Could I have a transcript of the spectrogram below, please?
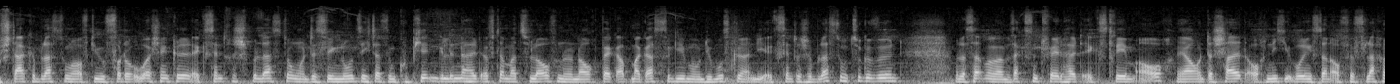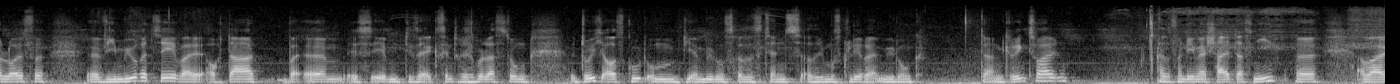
starke Belastung auf die vorderen Oberschenkel, exzentrische Belastung und deswegen lohnt sich das im kopierten Gelände halt öfter mal zu laufen und dann auch bergab mal Gas zu geben, um die Muskeln an die exzentrische Belastung zu gewöhnen. Und das hat man beim Sachsen-Trail halt extrem auch. Ja, und das schaltet auch nicht übrigens dann auch für flache Läufe äh, wie Müritzsee, weil auch da ähm, ist eben diese exzentrische Belastung durchaus gut, um die Ermüdungsresistenz, also die muskuläre Ermüdung dann gering zu halten. Also von dem her schaltet das nie. Äh, aber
